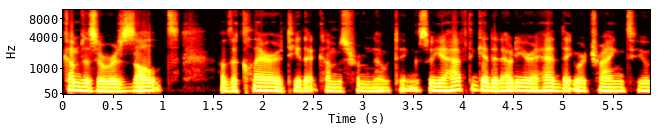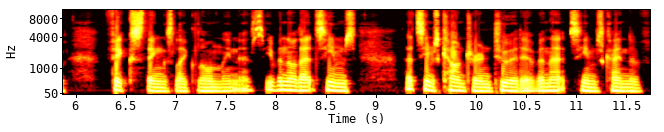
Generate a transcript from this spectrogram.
comes as a result of the clarity that comes from noting. So you have to get it out of your head that you're trying to fix things like loneliness, even though that seems that seems counterintuitive and that seems kind of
